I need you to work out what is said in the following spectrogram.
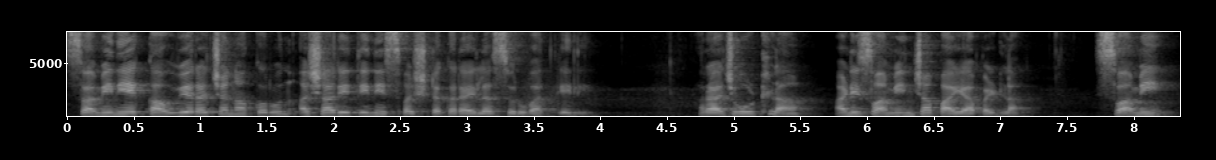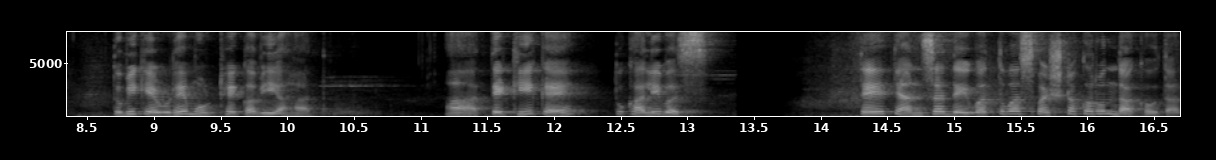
स्वामींनी एक काव्यरचना करून अशा रीतीने स्पष्ट करायला सुरुवात केली. राजू उठला आणि स्वामींच्या पाया पडला. स्वामी तुम्ही केवढे मोठे कवी आहात. हां ते ठीक आहे. तू खाली बस. ते त्यांचं देवत्व स्पष्ट करून दाखवतात.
